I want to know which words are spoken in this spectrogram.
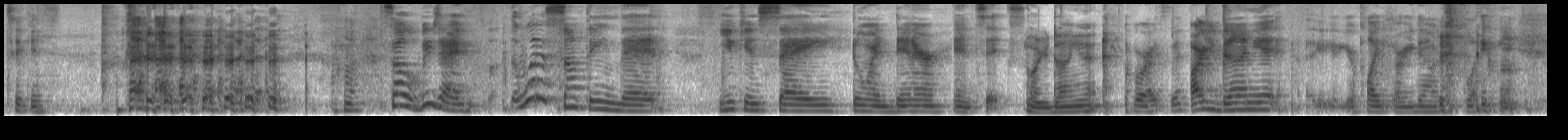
ticking. so, BJ, what is something that you can say during dinner and sex? Are you done yet? Bryson, are you done yet? Your plate? Are you done with your plate?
